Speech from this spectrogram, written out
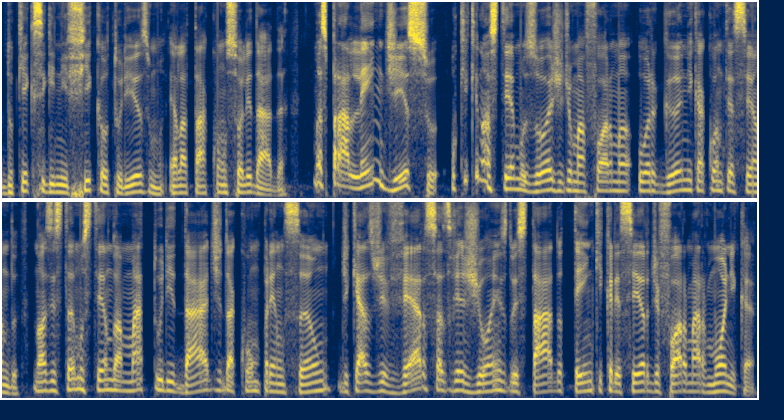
do que, que significa o turismo, ela está consolidada. Mas para além disso, o que, que nós temos hoje de uma forma orgânica acontecendo? Nós estamos tendo a maturidade da compreensão de que as diversas regiões do estado têm que crescer de forma harmônica.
